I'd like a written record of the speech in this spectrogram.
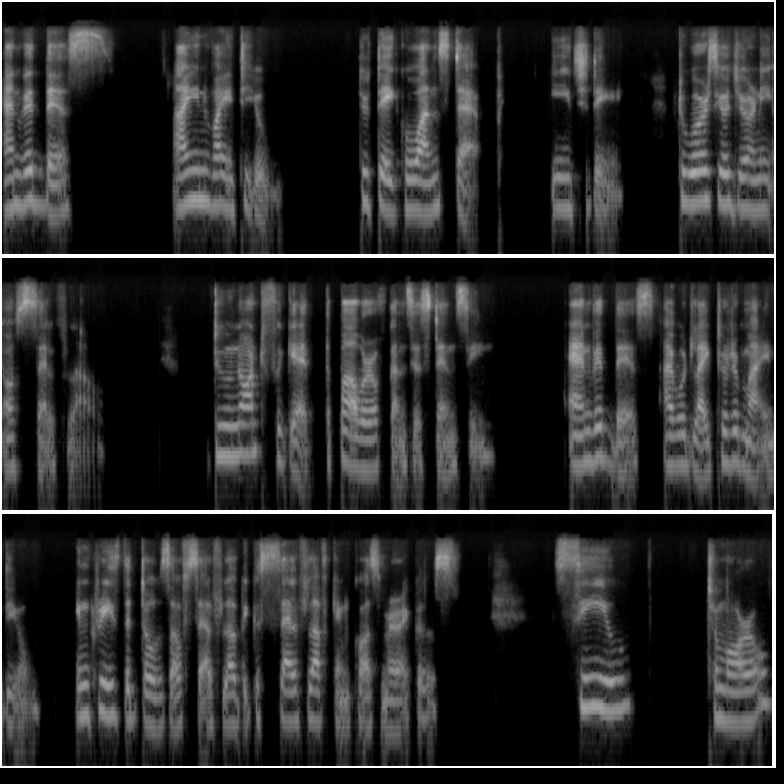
And with this, I invite you to take one step each day towards your journey of self love. Do not forget the power of consistency. And with this, I would like to remind you increase the dose of self love because self love can cause miracles. See you tomorrow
